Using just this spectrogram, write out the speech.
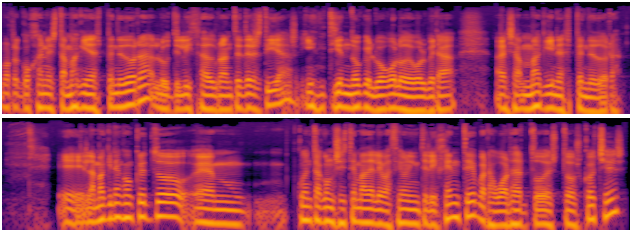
Lo recoge en esta máquina expendedora, lo utiliza durante tres días y entiendo que luego lo devolverá a esa máquina expendedora. Eh, la máquina en concreto em, cuenta con un sistema de elevación inteligente para guardar todos estos coches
